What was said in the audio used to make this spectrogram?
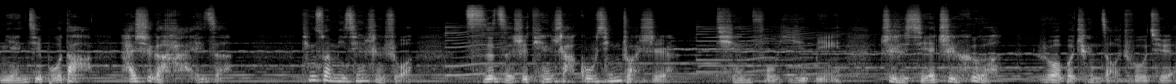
年纪不大，还是个孩子。听算命先生说，此子是天煞孤星转世，天赋异禀，至邪至恶。若不趁早出去，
